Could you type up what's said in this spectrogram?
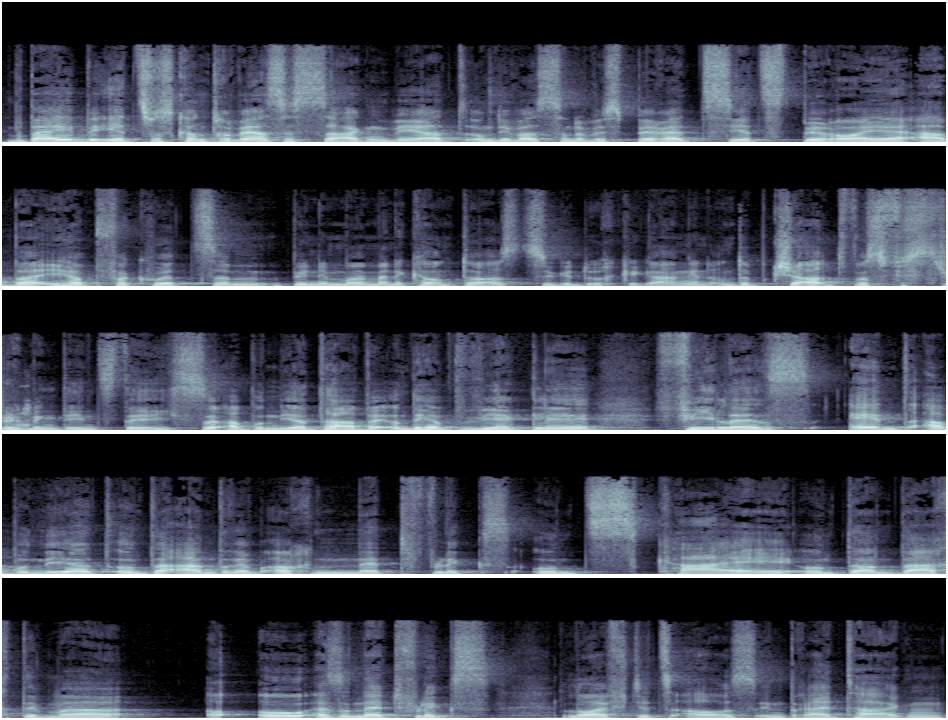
Wobei ich jetzt was Kontroverses sagen werde und ich weiß nicht, ob ich es bereits jetzt bereue, aber ich habe vor kurzem, bin ich mal meine Kontoauszüge durchgegangen und habe geschaut, was für Streamingdienste ich so abonniert habe und ich habe wirklich vieles entabonniert, unter anderem auch Netflix und Sky. Und dann dachte ich mir, oh, oh, also Netflix läuft jetzt aus in drei Tagen.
